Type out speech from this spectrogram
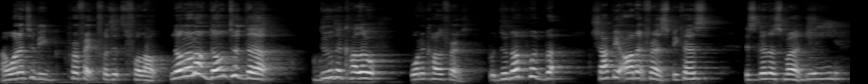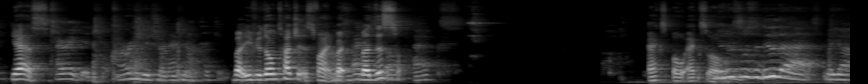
I want it to be perfect for this fallout. No, no, no! Don't do the do the color watercolor first. But do not put the sharpie on it first because it's gonna smudge. Bleed. Yes, I already did. I already did But Sharpie I'm too. not touching. but if you don't touch it, it's fine. But but this X. X O X You're not supposed to do that, my God.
